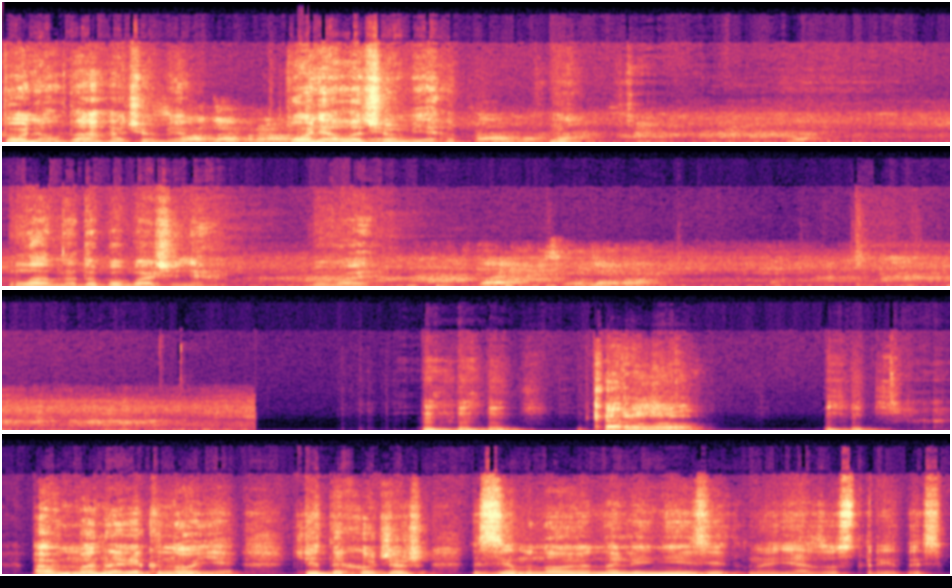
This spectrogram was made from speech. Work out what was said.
Понял, да, о чем Всего я? доброго. Понял, о чем я. Да, да, да. Да, Ладно, до побачення. Бувай. да, всего доброго. Каржо. А в мене вікно є. Чи ти хочеш зі мною на лінії зіткнення зустрітись?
